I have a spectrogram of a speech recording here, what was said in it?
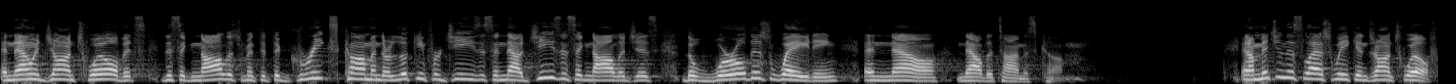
And now in John 12, it's this acknowledgement that the Greeks come and they're looking for Jesus, and now Jesus acknowledges the world is waiting, and now, now the time has come. And I mentioned this last week in John 12.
